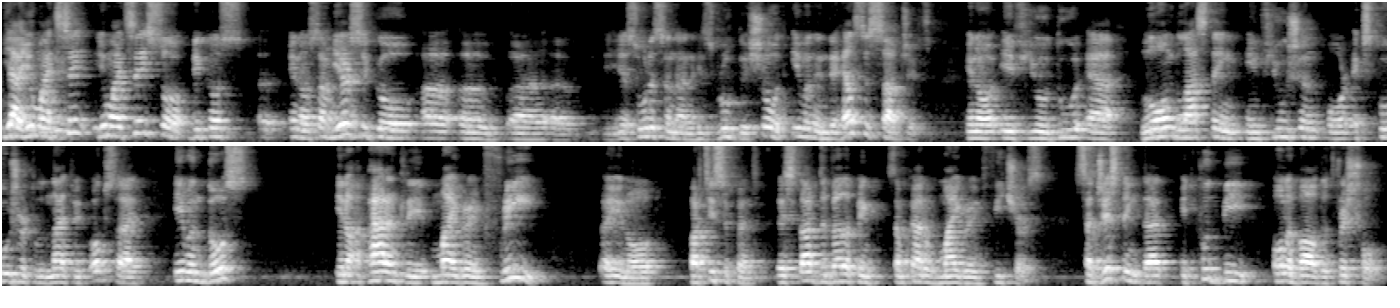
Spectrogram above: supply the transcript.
yeah, you might say you might say so because uh, you know some years ago, uh, uh, uh, Jes and his group they showed even in the healthy subjects, you know, if you do a long-lasting infusion or exposure to nitric oxide, even those, you know, apparently migraine-free, uh, you know, participants, they start developing some kind of migraine features, suggesting that it could be all about the threshold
